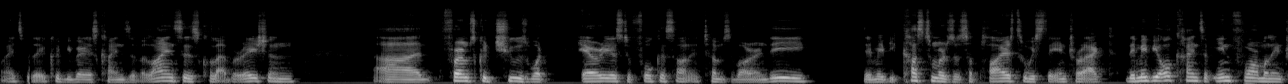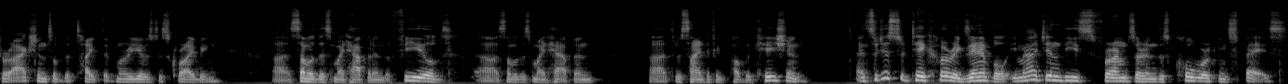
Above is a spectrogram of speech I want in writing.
right? So there could be various kinds of alliances, collaboration. Uh, firms could choose what areas to focus on in terms of R&D. There may be customers or suppliers through which they interact. There may be all kinds of informal interactions of the type that Maria was describing uh, some of this might happen in the field. Uh, some of this might happen uh, through scientific publication. And so just to take her example, imagine these firms are in this co-working space.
